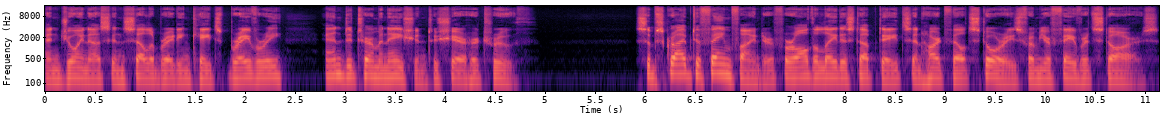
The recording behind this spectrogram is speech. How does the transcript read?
and join us in celebrating Kate's bravery and determination to share her truth. Subscribe to FameFinder for all the latest updates and heartfelt stories from your favorite stars.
